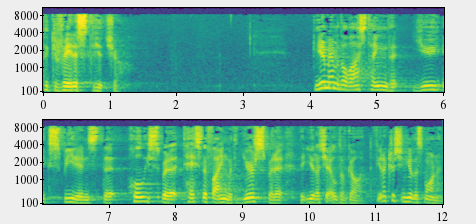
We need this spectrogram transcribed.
The greatest future. Can you remember the last time that you experienced the Holy Spirit testifying with your spirit that you're a child of God? If you're a Christian here this morning,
